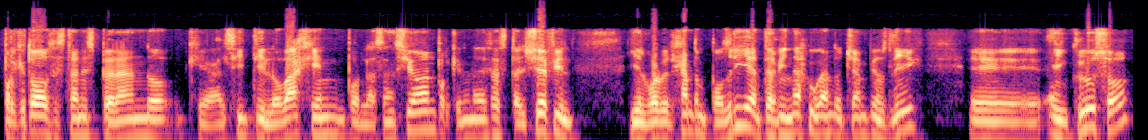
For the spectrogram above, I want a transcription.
porque todos están esperando que al City lo bajen por la sanción, porque en una de esas hasta el Sheffield y el Wolverhampton podrían terminar jugando Champions League, eh, e incluso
